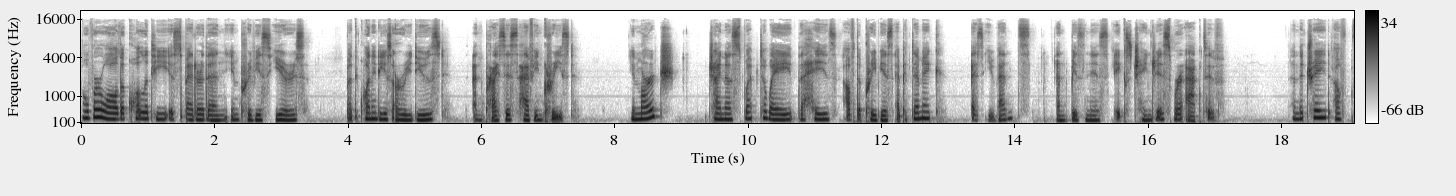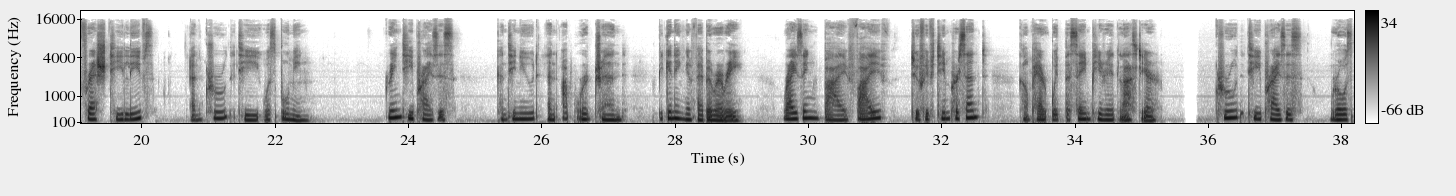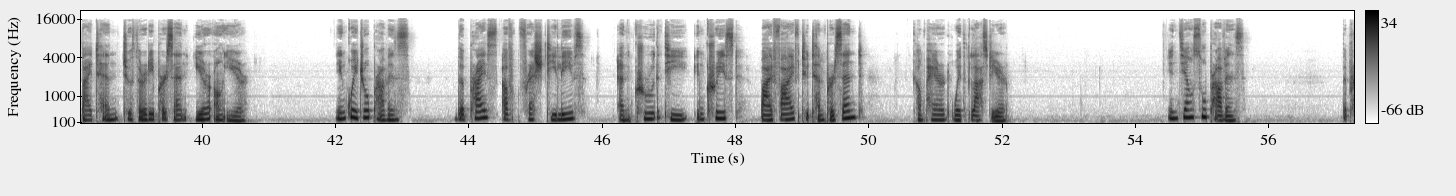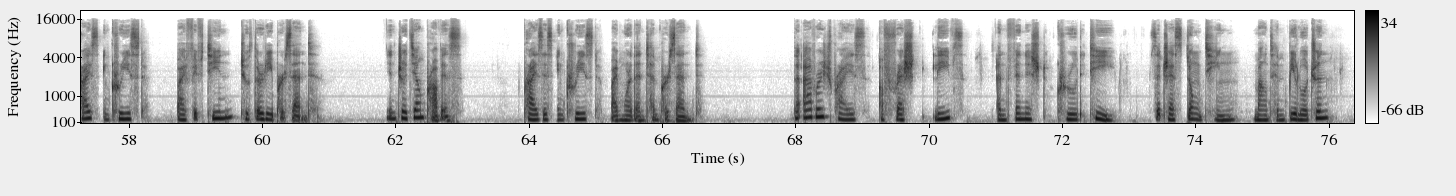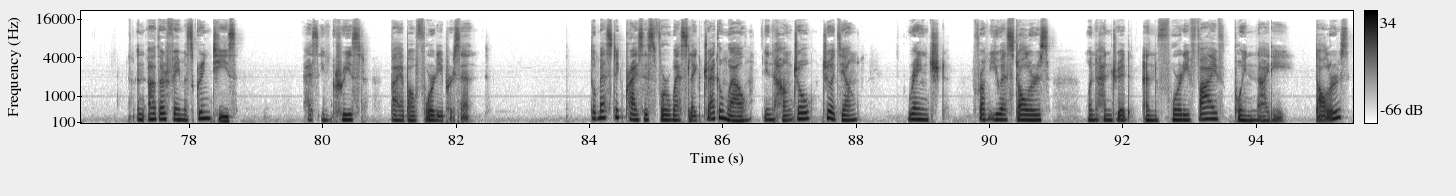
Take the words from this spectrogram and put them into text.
Overall, the quality is better than in previous years, but quantities are reduced and prices have increased. In March, China swept away the haze of the previous epidemic as events and business exchanges were active. And the trade of fresh tea leaves and crude tea was booming. Green tea prices continued an upward trend beginning in February rising by 5 to 15% compared with the same period last year. Crude tea prices rose by 10 to 30% year on year. In Guizhou province, the price of fresh tea leaves and crude tea increased by 5 to 10% compared with last year. In Jiangsu province, the price increased by 15 to 30 percent. In Zhejiang province, prices increased by more than 10 percent. The average price of fresh leaves and finished crude tea, such as Dongting Mountain Biluochun and other famous green teas, has increased by about 40 percent. Domestic prices for Westlake Dragonwell in Hangzhou, Zhejiang ranged from US dollars 145.90 dollars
